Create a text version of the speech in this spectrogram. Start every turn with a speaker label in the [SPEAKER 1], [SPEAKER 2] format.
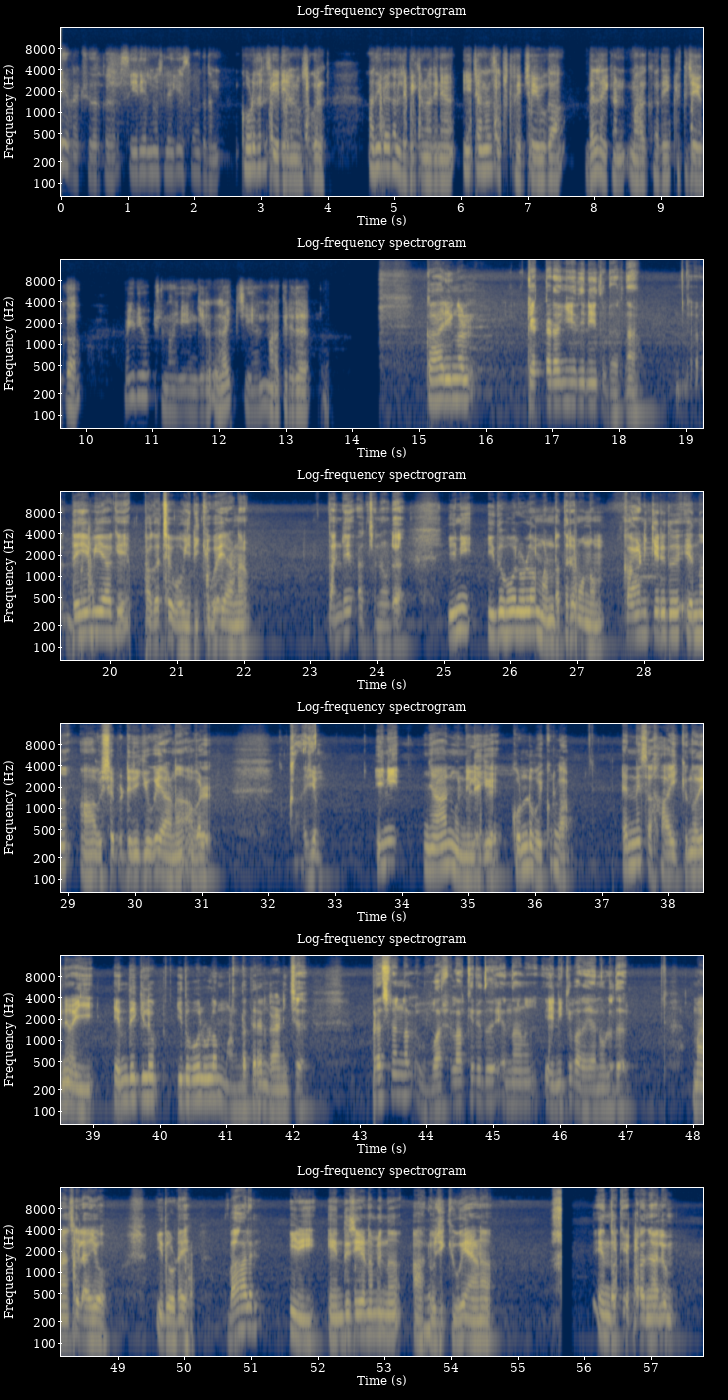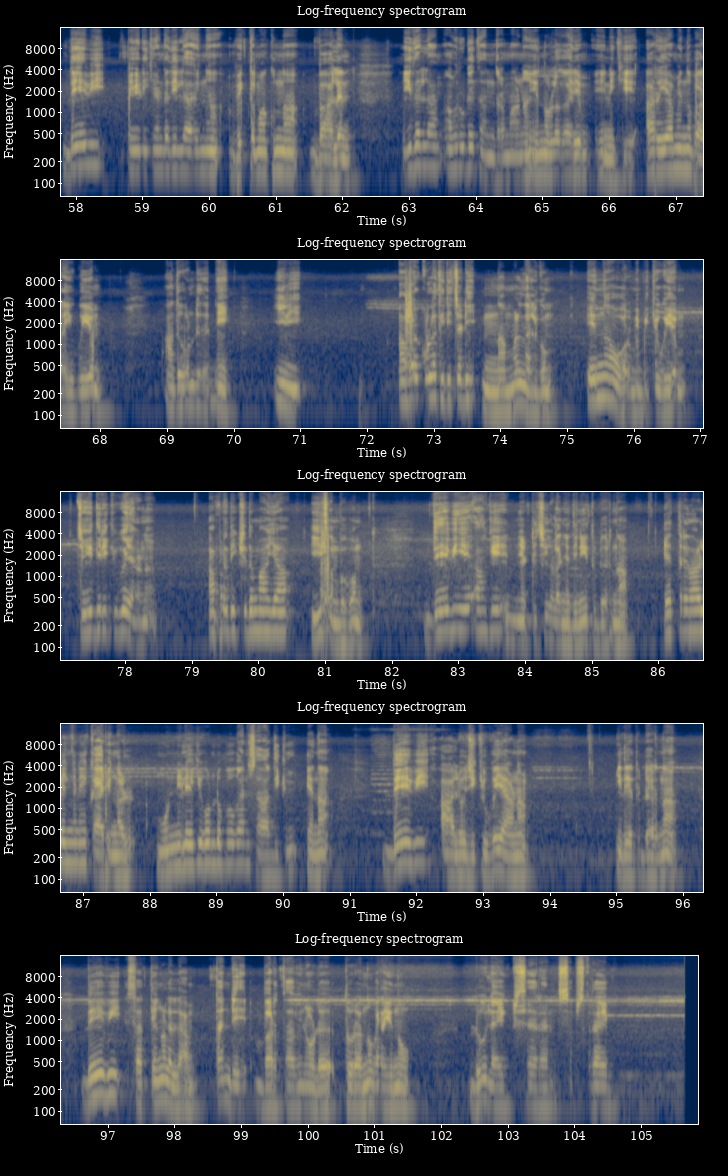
[SPEAKER 1] പ്രിയ പ്രേക്ഷകർക്ക് സീരിയൽ ന്യൂസിലേക്ക് സ്വാഗതം. കൂടുതൽ സീരിയൽ ന്യൂസുകൾ അതിവേഗം ലഭിക്കുന്നതിന് ഈ ചാനൽ സബ്സ്ക്രൈബ് ചെയ്യുക ബെൽ ഐക്കൺ മറക്കാതെ ക്ലിക്ക് ചെയ്യുക. വീഡിയോ ഇഷ്ടമായി എങ്കിൽ ലൈക്ക് ചെയ്യാൻ മറക്കരുത്.
[SPEAKER 2] കാര്യങ്ങൾ കെട്ടടങ്ങിയതിനെ തുടർന്ന് ദേവിയാകെ പകച്ചു പോയിരിക്കുകയാണ് തന്റെ അച്ഛനോട്. ഇനി ഇതുപോലുള്ള മണ്ടത്തരമൊന്നും കാണിക്കരുത് എന്ന് ആവശ്യപ്പെട്ടിരിക്കുകയാണ് അവൾ. കാര്യം ഇനി ഞാൻ മുന്നിലേക്ക് കൊണ്ടുപോയിക്കൊള്ളാം. എന്നെ സഹായിക്കുന്നതിനായി എന്തെങ്കിലും ഇതുപോലുള്ള മണ്ടത്തരം കാണിച്ച് പ്രശ്നങ്ങൾ വഷളാക്കരുത് എന്നാണ് എനിക്ക് പറയാനുള്ളത്. മനസ്സിലായോ? ഇതോടെ ബാലൻ ഇനി എന്തു ചെയ്യണമെന്ന് ആലോചിക്കുകയാണ്. എന്തൊക്കെ പറഞ്ഞാലും ദേവി പേടിക്കേണ്ടതില്ല എന്ന് വ്യക്തമാക്കുന്ന ബാലൻ ഇതെല്ലാം അവരുടെ തന്ത്രമാണ് എന്നുള്ള കാര്യം എനിക്ക് അറിയാമെന്ന് പറയുകയും അതുകൊണ്ട് തന്നെ ഇനി അവർക്കുള്ള തിരിച്ചടി നമ്മൾ നൽകും എന്ന് ഓർമ്മിപ്പിക്കുകയും ചെയ്തിരിക്കുകയാണ്. അപ്രതീക്ഷിതമായ ഈ സംഭവം ദേവിയെ ആകെ ഞെട്ടിച്ചു കളഞ്ഞതിനെ തുടർന്ന് എത്ര നാളിങ്ങനെ കാര്യങ്ങൾ മുന്നിലേക്ക് കൊണ്ടുപോകാൻ സാധിക്കും എന്ന ദേവി ആലോചിക്കുകയാണ്. ഇതേ തുടർന്ന് ദേവി സത്യങ്ങളെല്ലാം തന്റെ ഭർത്താവിനോട് തുറന്നു പറയുന്നു. Do like share and subscribe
